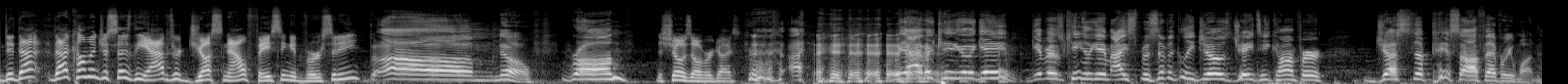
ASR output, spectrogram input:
Did that that comment just says the Avs are just now facing adversity? Um, no, wrong. The show's over, guys. We have a king of the game. Give us king of the game. I specifically chose JT Compher just to piss off everyone.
